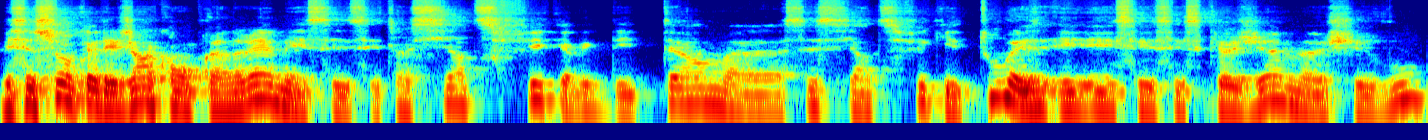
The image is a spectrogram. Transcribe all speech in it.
Mais c'est sûr que les gens comprendraient, mais c'est un scientifique avec des termes assez scientifiques et tout. Et, c'est ce que j'aime chez vous.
